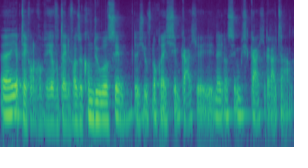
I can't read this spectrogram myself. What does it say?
Eh, je hebt tegenwoordig op heel veel telefoons ook gewoon dual SIM. Dus je hoeft nog eens je simkaartje, je Nederlands simkaartje eruit te halen.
